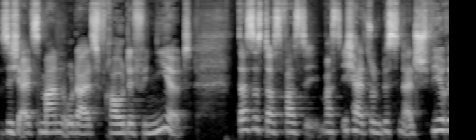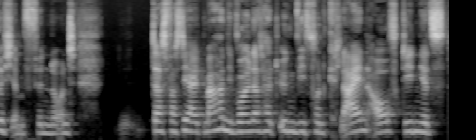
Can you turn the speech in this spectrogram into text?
sich als Mann oder als Frau definiert. Das ist das, was was ich halt so ein bisschen als schwierig empfinde und das, was sie halt machen, die wollen das halt irgendwie von klein auf denen jetzt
